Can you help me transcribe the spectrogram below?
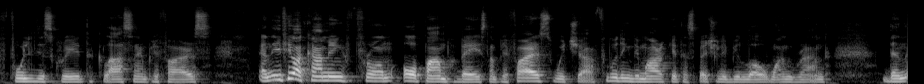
fully discrete class amplifiers. And if you are coming from op-amp based amplifiers, which are flooding the market, especially below one grand, then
